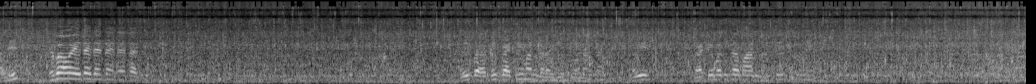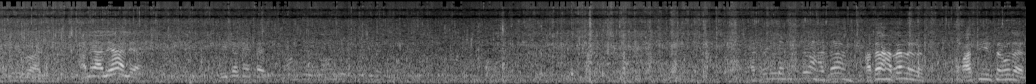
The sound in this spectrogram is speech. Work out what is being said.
आली? हे बाबा येतात येतात येतात अभी अभी बॅटरी मार करायची पुन्हा बॅटरीमध्ये तर मार ना. आल्या आल्या आल्या. येतात येतात. आता हाता लागत माती सर्व जाईल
